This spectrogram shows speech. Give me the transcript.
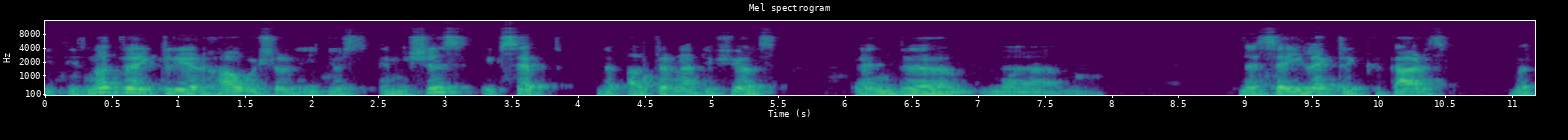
It is not very clear how we shall reduce emissions, except the alternative fuels and um, let's say electric cars, but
